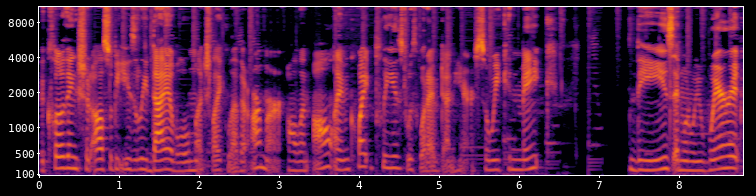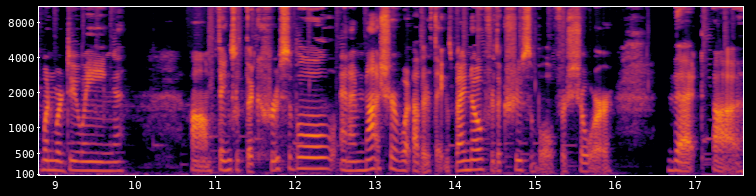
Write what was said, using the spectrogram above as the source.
The clothing should also be easily dyeable, much like leather armor. All in all, I am quite pleased with what I've done here. So we can make these, and when we wear it when we're doing um, things with the Crucible, and I'm not sure what other things, but I know for the Crucible for sure that uh,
